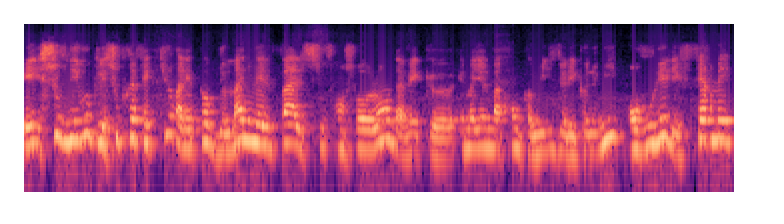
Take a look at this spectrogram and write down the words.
Et souvenez-vous que les sous-préfectures, à l'époque de Manuel Valls sous François Hollande, avec euh, Emmanuel Macron comme ministre de l'économie, on voulait les fermer.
